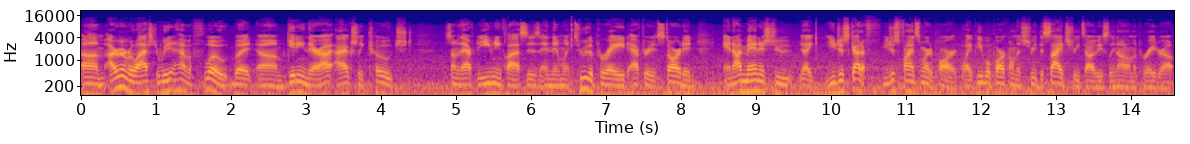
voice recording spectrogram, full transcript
um, I remember last year we didn't have a float, but um, getting there, I, I actually coached some of the after evening classes, and then went to the parade after it had started. And I managed to like you just gotta you just find somewhere to park. Like people park on the street, the side streets, obviously not on the parade route.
